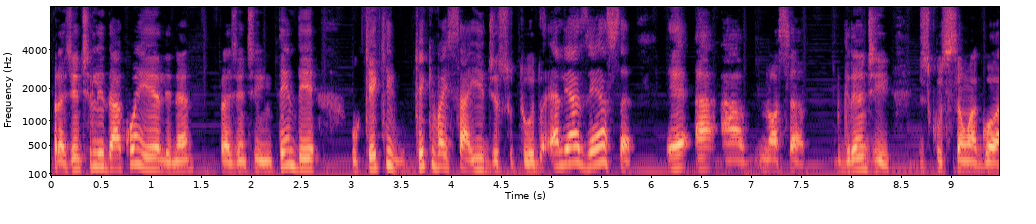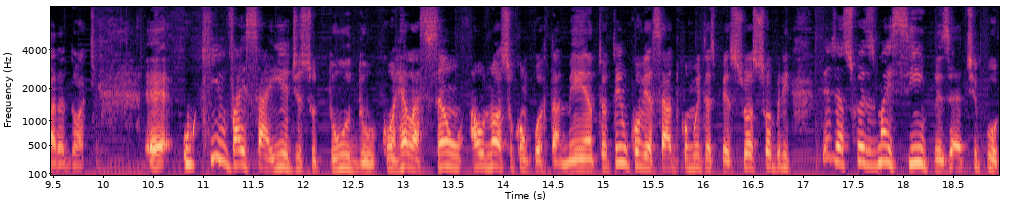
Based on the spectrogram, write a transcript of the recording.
para a gente lidar com ele, né? Para a gente entender o que que, que que vai sair disso tudo. Aliás, essa é a, a nossa grande discussão agora, Doc. É, o que vai sair disso tudo com relação ao nosso comportamento? Eu tenho conversado com muitas pessoas sobre, veja, as coisas mais simples, é tipo,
